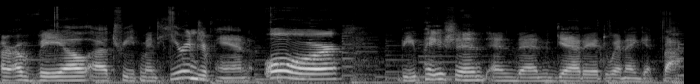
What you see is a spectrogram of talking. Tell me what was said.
or avail a treatment here in Japan or be patient and then get it when I get back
